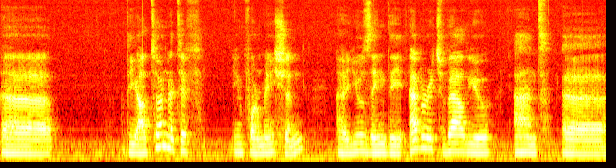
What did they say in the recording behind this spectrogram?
uh, the alternative information uh, using the average value and uh,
